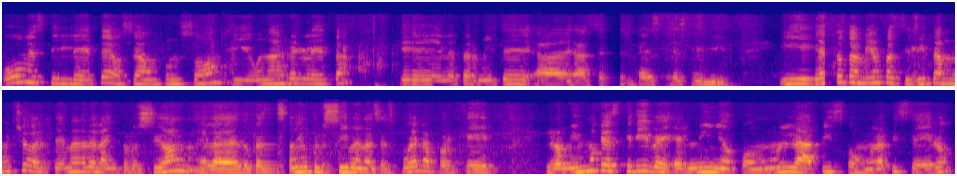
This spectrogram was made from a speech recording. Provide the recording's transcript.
un estilete, o sea, un punzón y una regleta que le permite ah, escribir. Y esto también facilita mucho el tema de la inclusión, la educación inclusiva en las escuelas, porque lo mismo que escribe el niño con un lápiz, con un lapicero,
